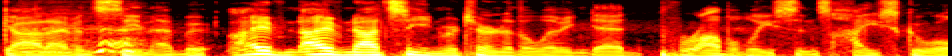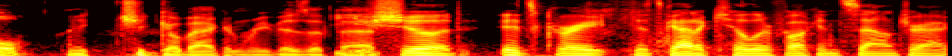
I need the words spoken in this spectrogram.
God, I haven't seen that movie. I've I've not seen Return of the Living Dead probably since high school. I should go back and revisit that. You should. It's great. It's got a killer fucking soundtrack.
